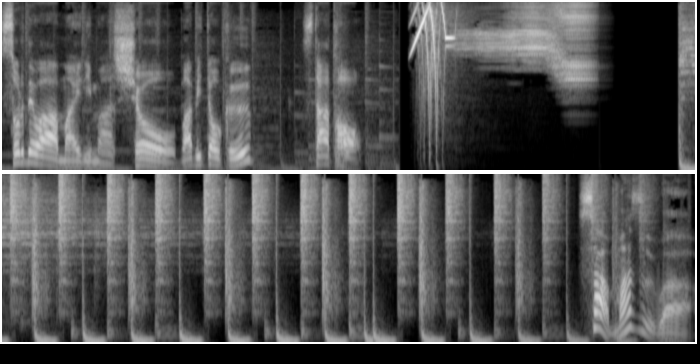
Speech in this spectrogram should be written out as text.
それでは参りましょう。バビトーク、スタートさあ、まずは、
